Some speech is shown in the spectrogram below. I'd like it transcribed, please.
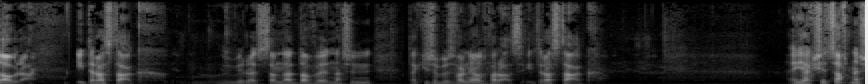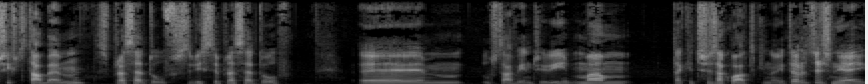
Dobra. I teraz tak. Wybierę standardowy, znaczy taki, żeby zwalniał dwa razy. I teraz tak. Jak się cofnę Shift Tabem z presetów, z listy presetów, yy, ustawień, czyli mam takie trzy zakładki. No i teoretycznie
